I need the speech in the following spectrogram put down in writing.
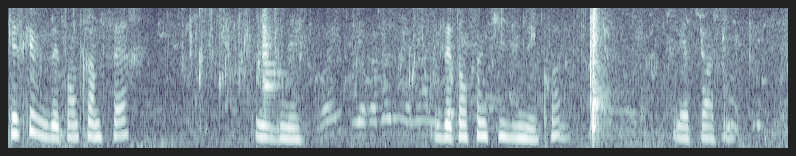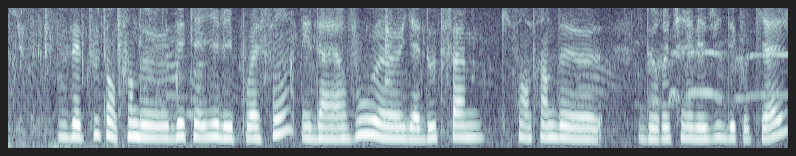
Qu'est-ce que vous êtes en train de faire? Cuisiner. Vous êtes en train de cuisiner quoi? Les poissons. Vous êtes toutes en train de décailler les poissons et derrière vous, euh, il y a d'autres femmes qui sont en train de, retirer les huiles des coquillages.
